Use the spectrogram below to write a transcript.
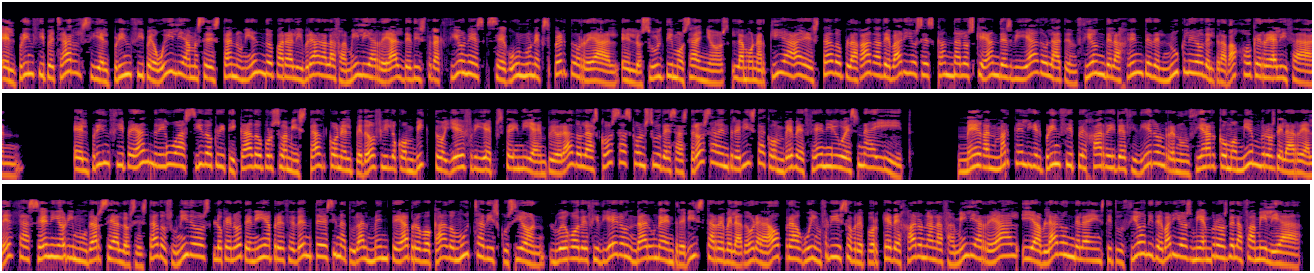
El príncipe Charles y el príncipe William se están uniendo para librar a la familia real de distracciones, según un experto real. En los últimos años, la monarquía ha estado plagada de varios escándalos que han desviado la atención de la gente del núcleo del trabajo que realizan. El príncipe Andrew ha sido criticado por su amistad con el pedófilo convicto Jeffrey Epstein y ha empeorado las cosas con su desastrosa entrevista con BBC News Night. Meghan Markle y el príncipe Harry decidieron renunciar como miembros de la realeza senior y mudarse a los Estados Unidos, lo que no tenía precedentes y naturalmente ha provocado mucha discusión. Luego decidieron dar una entrevista reveladora a Oprah Winfrey sobre por qué dejaron a la familia real, y hablaron de la institución y de varios miembros de la familia.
